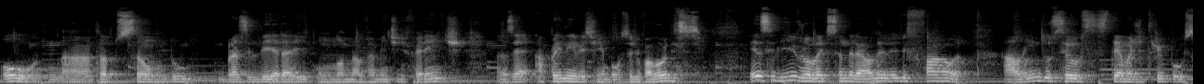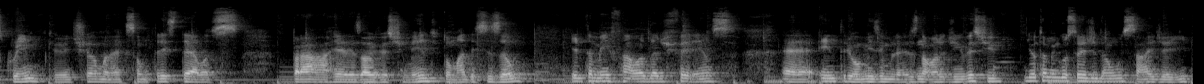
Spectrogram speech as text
ou na tradução do brasileira aí com um nome obviamente diferente, mas é Aprenda a investir em bolsa de valores. Esse livro, Alexander Elder, ele fala, além do seu sistema de triple screen, que a gente chama, né, que são três telas para realizar o investimento e tomar decisão, ele também fala da diferença é, entre homens e mulheres na hora de investir. E eu também gostaria de dar um insight aí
